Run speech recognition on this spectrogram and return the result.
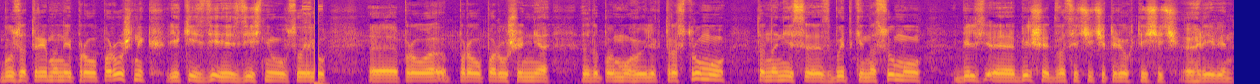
був затриманий правопорушник, який здійснював свою е, право- правопорушення за допомогою електроструму та наніс е, збитки на суму е, більше 24 тисяч гривень.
